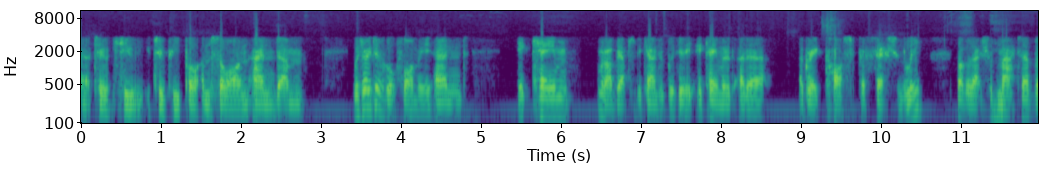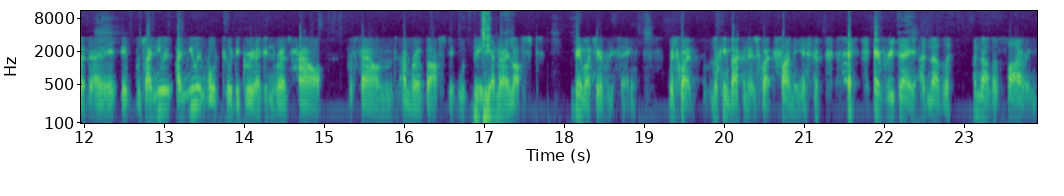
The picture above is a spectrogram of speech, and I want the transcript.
uh, to, to, people, and so on. And um, it was very difficult for me. And it came, well, I'll be absolutely candid with you, it, it came at, at a, a great cost professionally. Not that that should matter, but uh, it, it was. I knew it, I knew it would to a degree. I didn't realize how profound and robust it would be. Did- I mean, I lost pretty much everything. It was quite looking back on it. It's quite funny. You know? Every day, another another firing.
